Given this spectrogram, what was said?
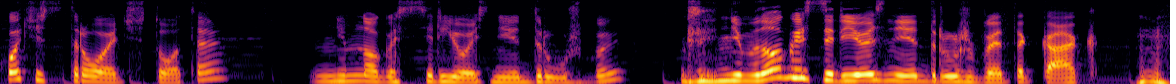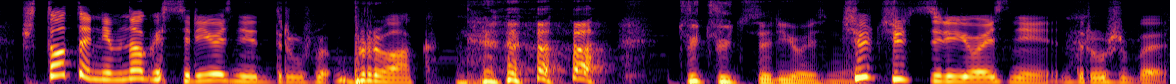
Хочет строить что-то, немного серьезнее дружбы. Немного серьезнее дружбы, это как? Что-то немного серьезнее дружбы. Брак. Чуть-чуть серьезнее. Чуть-чуть серьезнее дружбы.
